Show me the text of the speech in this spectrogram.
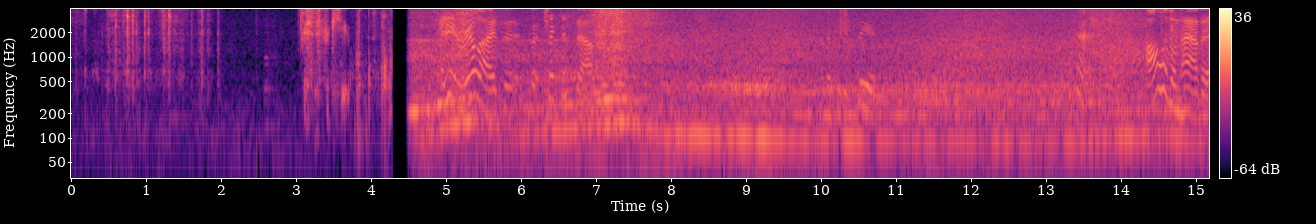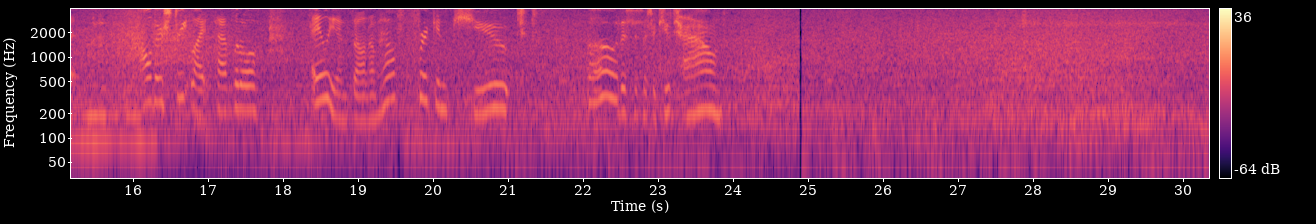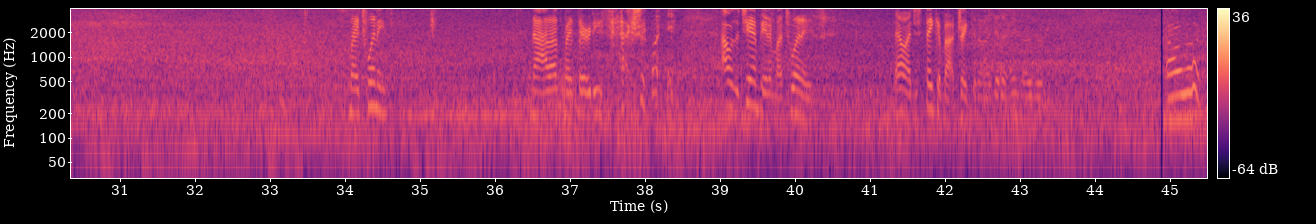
He's so cute. I didn't realize it, but check this out. I don't know if you can see it. All of them have it. All their street lights have little aliens on them. How freaking cute. Oh, this is such a cute town. My 20s. Nah, that's my 30s, actually. I was a champion in my 20s. Now I just think about drinking and I get a hangover. Oh, look.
